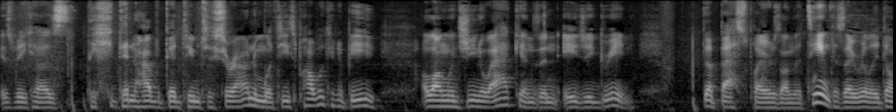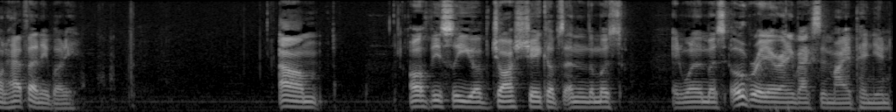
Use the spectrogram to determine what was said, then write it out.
is because he didn't have a good team to surround him with. He's probably going to be, along with Geno Atkins and AJ Green, the best players on the team because they really don't have anybody. Um, obviously you have Josh Jacobs and the most and one of the most overrated running backs in my opinion,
